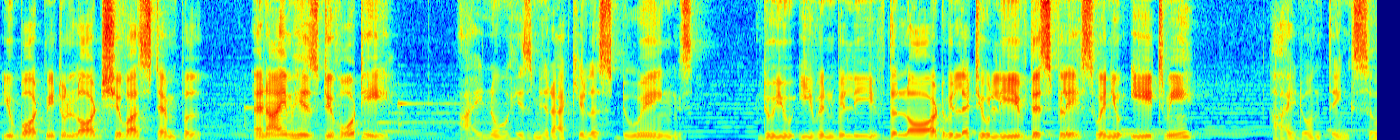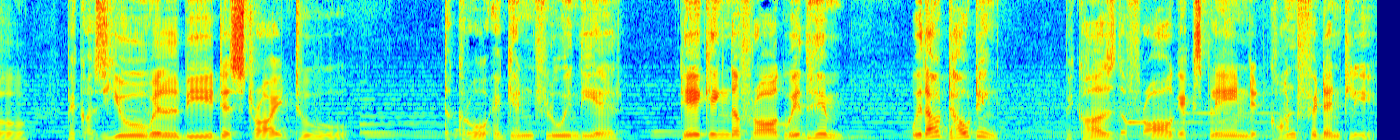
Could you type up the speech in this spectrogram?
you brought me to Lord Shiva's temple, and I am his devotee. I know his miraculous doings. Do you even believe the Lord will let you leave this place when you eat me? I don't think so, because you will be destroyed too. The crow again flew in the air, taking the frog with him, without doubting, because the frog explained it confidently.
